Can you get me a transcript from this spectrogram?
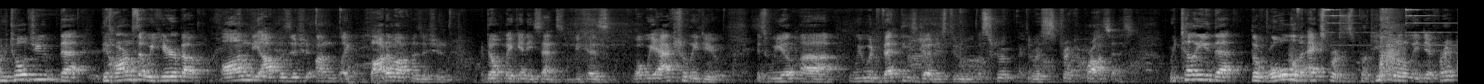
We told you that the harms that we hear about on the opposition, on like bottom opposition, don't make any sense because what we actually do is we uh, we would vet these judges through a, through a strict process. We tell you that the role of experts is particularly different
